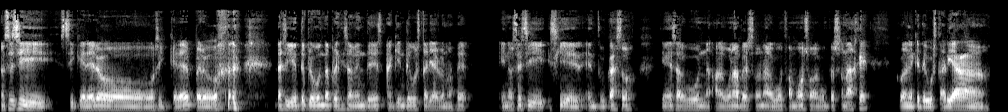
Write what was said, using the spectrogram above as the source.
no sé si, si querer o, sin querer, pero la siguiente pregunta precisamente es ¿a quién te gustaría conocer? Y no sé si, si en tu caso tienes algún, alguna persona, algún famoso, algún personaje con el que te gustaría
